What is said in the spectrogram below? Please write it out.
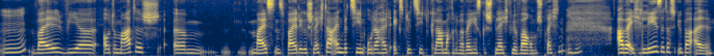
Mhm. weil wir automatisch ähm, meistens beide Geschlechter einbeziehen oder halt explizit klar machen, über welches Geschlecht wir warum sprechen. Mhm. Aber ich lese das überall.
